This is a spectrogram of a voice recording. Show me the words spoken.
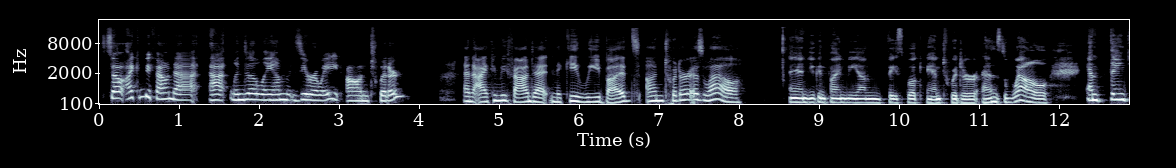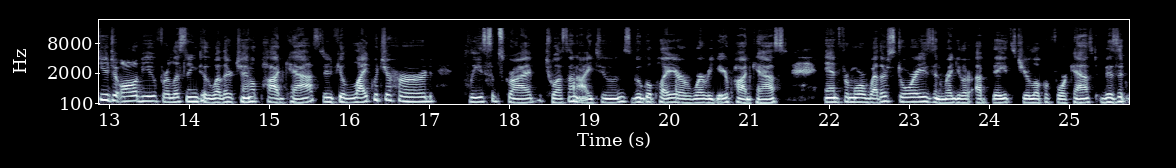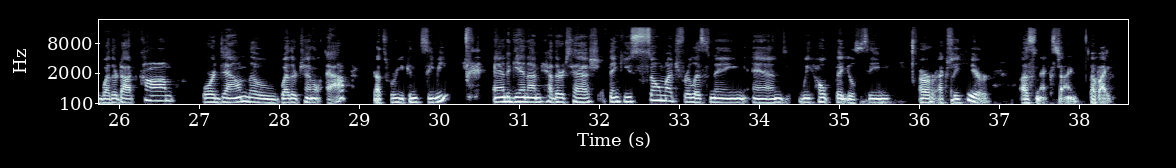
So I can be found at, at Linda Lam 08 on Twitter. And I can be found at Nikki Lee Buds on Twitter as well. And you can find me on Facebook and Twitter as well. And thank you to all of you for listening to the Weather Channel podcast. And if you like what you heard, please subscribe to us on iTunes, Google Play, or wherever you get your podcast. And for more weather stories and regular updates to your local forecast, visit weather.com or down the Weather Channel app. That's where you can see me. And again, I'm Heather Tesch. Thank you so much for listening. And we hope that you'll see or actually hear us next time. Bye bye.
